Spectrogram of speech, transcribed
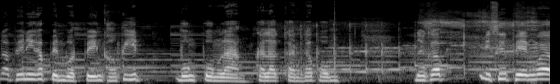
ำหรับเพลงนี้ครับเป็นบทเพลงของพี่อิทวงโปงลางกันละกันครับผมนะครับมีชื่อเพลงว่า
